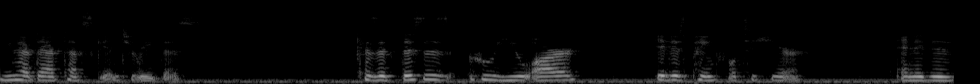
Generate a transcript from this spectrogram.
you have to have tough skin to read this. Because if this is who you are, it is painful to hear. And it is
